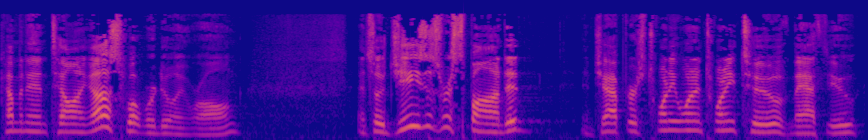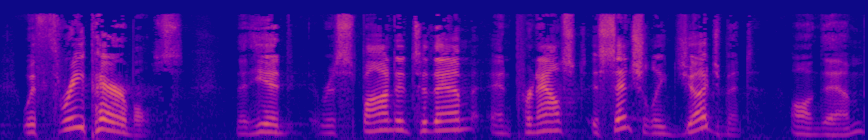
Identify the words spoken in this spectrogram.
Coming in telling us what we're doing wrong. And so Jesus responded in chapters 21 and 22 of Matthew with three parables that he had responded to them and pronounced essentially judgment on them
